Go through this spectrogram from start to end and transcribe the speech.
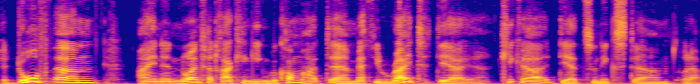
äh, doof. Ähm, einen neuen Vertrag hingegen bekommen hat. Äh, Matthew Wright, der äh, Kicker, der zunächst ähm, oder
